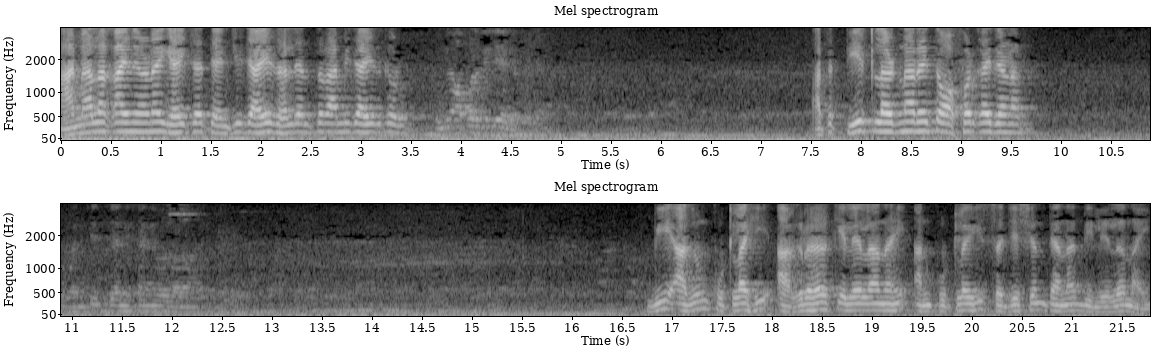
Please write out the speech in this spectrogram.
आम्हाला काय निर्णय घ्यायचा त्यांची जाहीर झाल्यानंतर आम्ही जाहीर करू. तुम्ही ऑफर दिली? आता तेच लढणार आहे तर ऑफर काय देणार? मी अजून कुठलाही आग्रह केलेला नाही आणि कुठलंही सजेशन त्यांना दिलेलं नाही.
